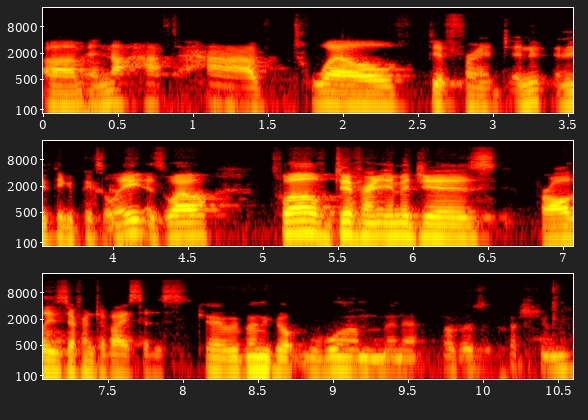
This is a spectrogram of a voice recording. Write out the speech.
um, and not have to have 12 different, and anything in Pixel 8 as well, 12 different images for all these different devices. Okay, we've only got one minute. Oh, there's a question.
